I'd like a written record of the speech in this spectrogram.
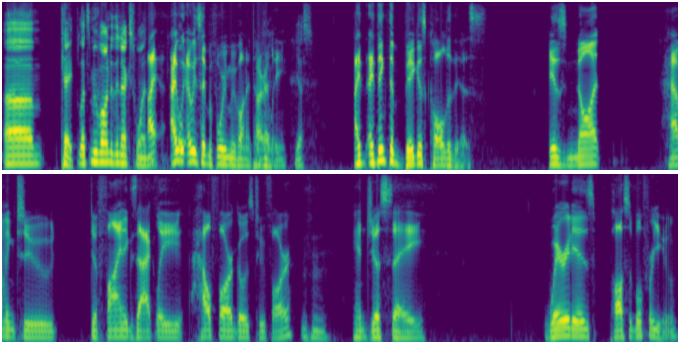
Um okay let's move on to the next one. I, I, would I would say before we move on entirely, yes. I, I think the biggest call to this is not having to define exactly how far goes too far mm-hmm. and just say where it is possible for you,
